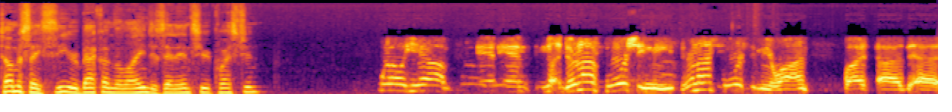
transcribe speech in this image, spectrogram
Thomas, I see you're back on the line. Does that answer your question? Well, yeah, and, and they're not forcing me. They're not forcing me, Ron. But uh, uh,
